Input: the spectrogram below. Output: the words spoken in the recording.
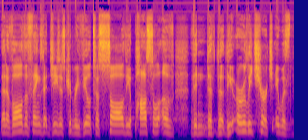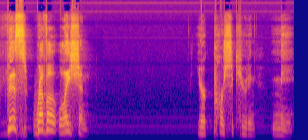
that of all the things that Jesus could reveal to Saul, the apostle of the, the, the, the, early church, it was this revelation You're persecuting me.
